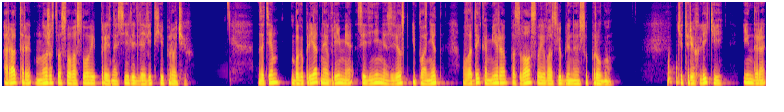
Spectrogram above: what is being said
ораторы множество словословий произносили для Витхи и прочих. Затем благоприятное время соединения звезд и планет — владыка мира позвал свою возлюбленную супругу. Четырехликий, Индра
